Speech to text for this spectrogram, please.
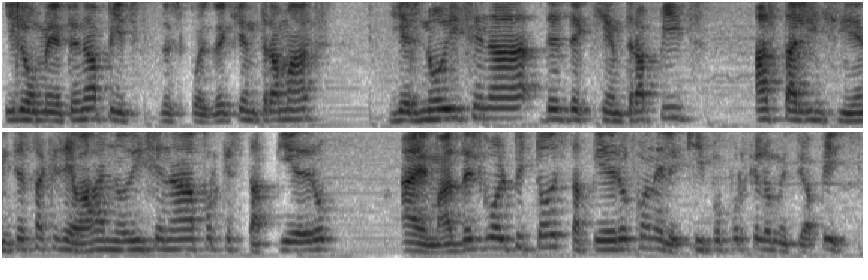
Y lo meten a pits después de que entra Max. Y él no dice nada desde que entra a pits hasta el incidente, hasta que se baja. No dice nada porque está Piedro, además del golpe y todo, está Piedro con el equipo porque lo metió a pits.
